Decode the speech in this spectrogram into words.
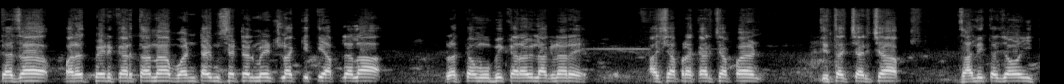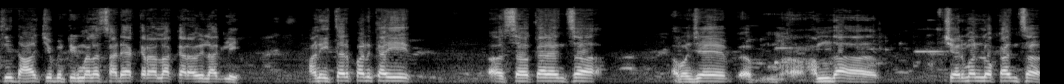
त्याचा परतफेड करताना वन टाइम सेटलमेंटला किती आपल्याला रक्कम उभी करावी लागणार आहे अशा प्रकारच्या पण तिथं चर्चा झाली. त्याच्यामुळे इथली दहाची मिटिंग मला साडे अकराला करावी लागली. आणि इतर पण काही सहकाऱ्यांचं म्हणजे आमदार चेअरमन लोकांचं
